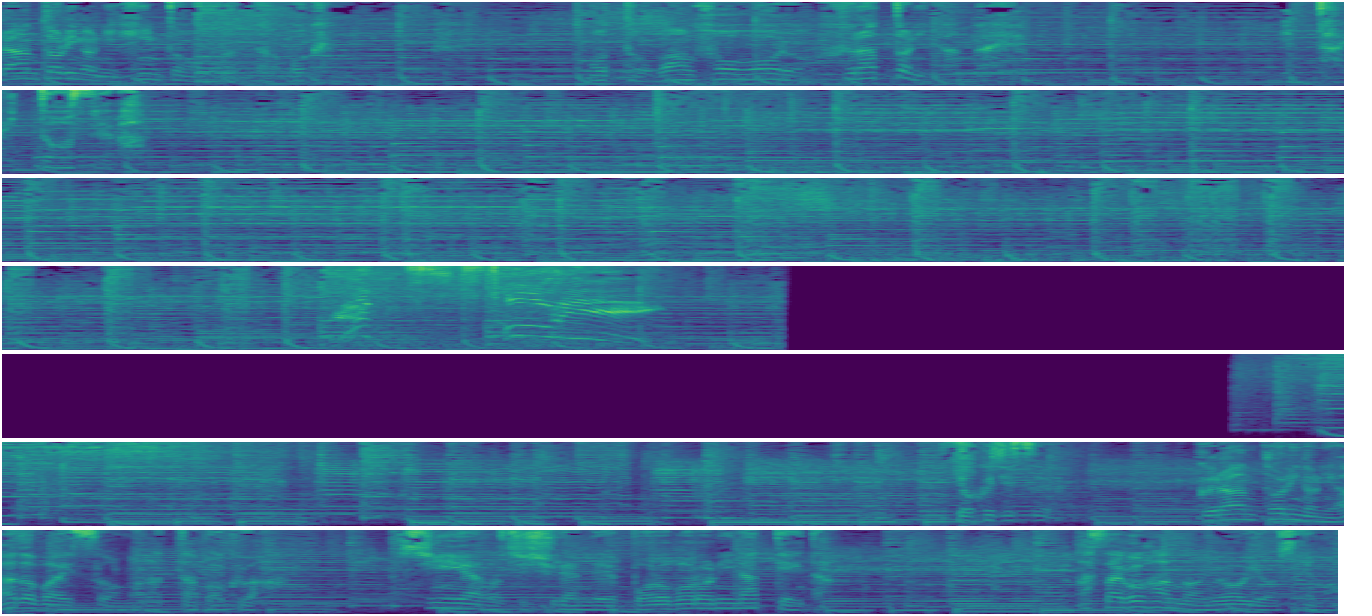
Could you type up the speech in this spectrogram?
グラントリノにヒントをもらった僕。もっとワン・フォー・オールをフラットに考える。一体どうする？翌日グラントリノにアドバイスをもらった僕は深夜の自主練でボロボロになっていた。朝ごはんの用意をしても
